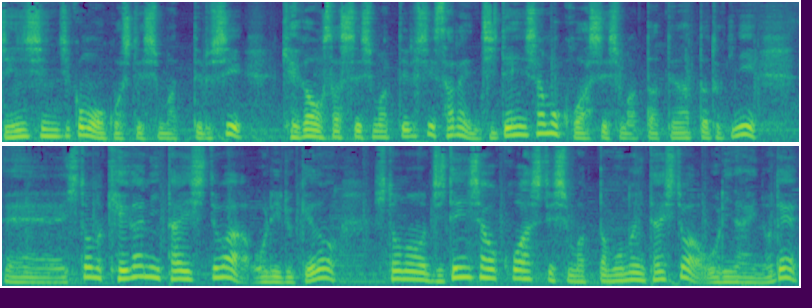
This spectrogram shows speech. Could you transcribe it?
人身事故も起こしてしまってるし怪我をさせてしまってるしさらに自転車も壊してしまったってなった時に、えー、人の怪我に対しては降りるけど人の自転車を壊してしまったものに対しては降りないので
